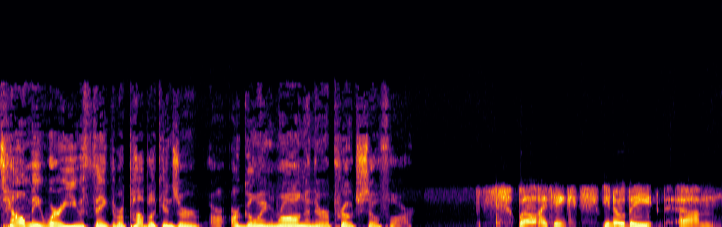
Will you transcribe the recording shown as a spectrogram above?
tell me where you think the Republicans are, are, are going wrong in their approach so far. Well, I think you know they um,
